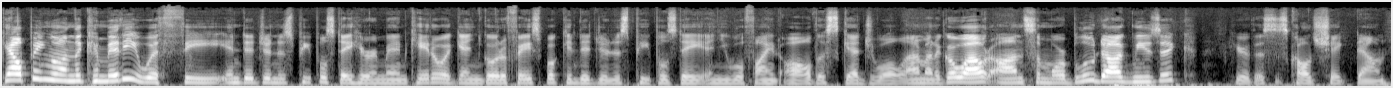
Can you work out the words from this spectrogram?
helping on the committee with the Indigenous Peoples Day here in Mankato. Again, go to Facebook Indigenous Peoples Day and you will find all the schedule. I'm going to go out on some more Blue Dog music. Here, this is called Shakedown.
